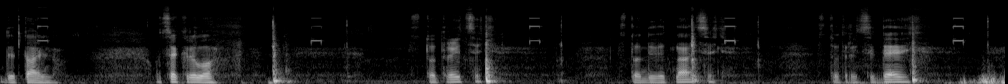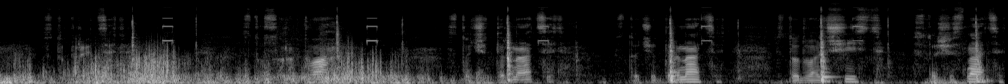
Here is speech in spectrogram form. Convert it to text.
детально. Оце крило 130, 119. 139, 130, 142, 114, 114, 126, 116.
